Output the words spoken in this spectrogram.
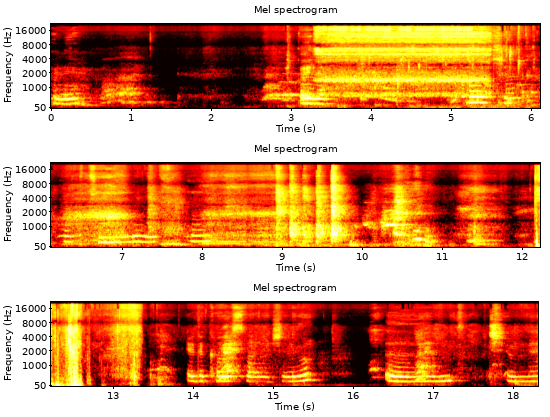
Hani öyle. Alçak baktım bulutlar. Evde kaoslar yaşanıyor. Ee, şimdi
